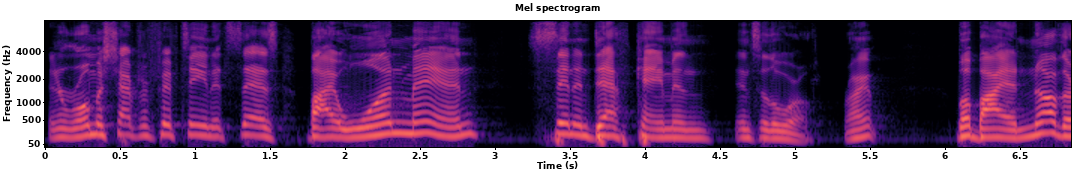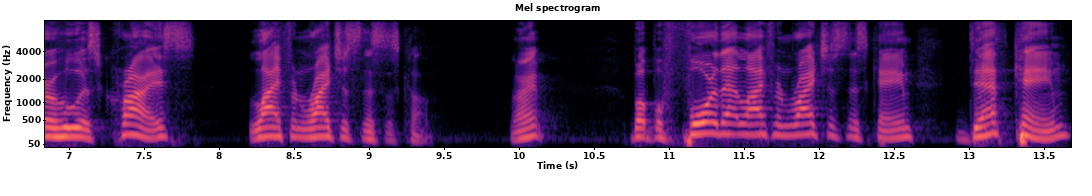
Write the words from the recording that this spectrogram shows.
And in Romans chapter 15, it says, By one man, sin and death came in, into the world, right? But by another who is Christ, life and righteousness has come, right? But before that life and righteousness came, death came,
